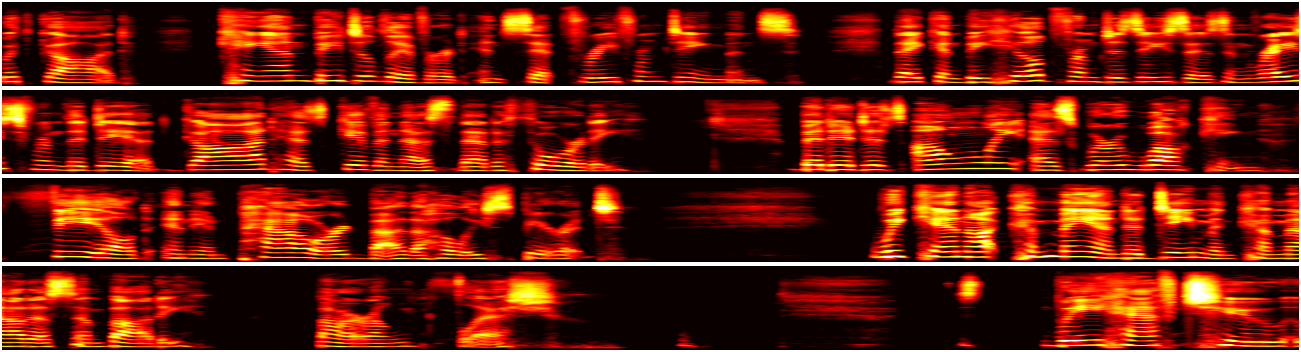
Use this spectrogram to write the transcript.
with god can be delivered and set free from demons they can be healed from diseases and raised from the dead. God has given us that authority. But it is only as we're walking, filled and empowered by the Holy Spirit. We cannot command a demon come out of somebody by our own flesh. We have to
